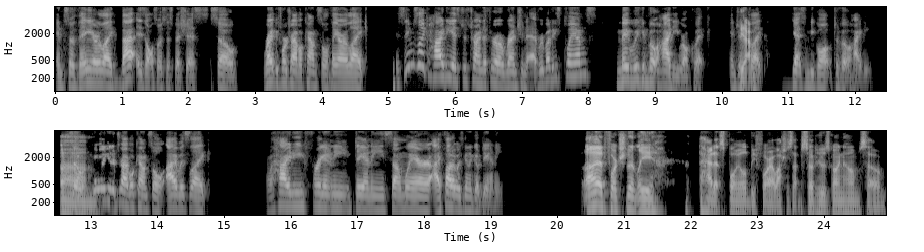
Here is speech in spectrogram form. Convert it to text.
and so they are like that is also suspicious. So right before tribal council, they are like, it seems like Heidi is just trying to throw a wrench into everybody's plans. Maybe we can vote Heidi real quick and just Yeah. like get some people to vote Heidi. So Um, going into tribal council, I was like Heidi, Franny, Danny, somewhere. I thought it was gonna go Danny. I unfortunately had it spoiled before I watched this episode who was going home, so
